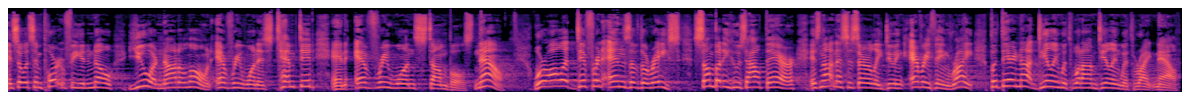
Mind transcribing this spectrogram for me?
And so it's important for you to know you are not alone. Everyone is tempted and everyone stumbles. Now, we're all at different ends of the race. Somebody who's out there is not necessarily doing everything right, but they're not dealing with what I'm dealing with right now.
